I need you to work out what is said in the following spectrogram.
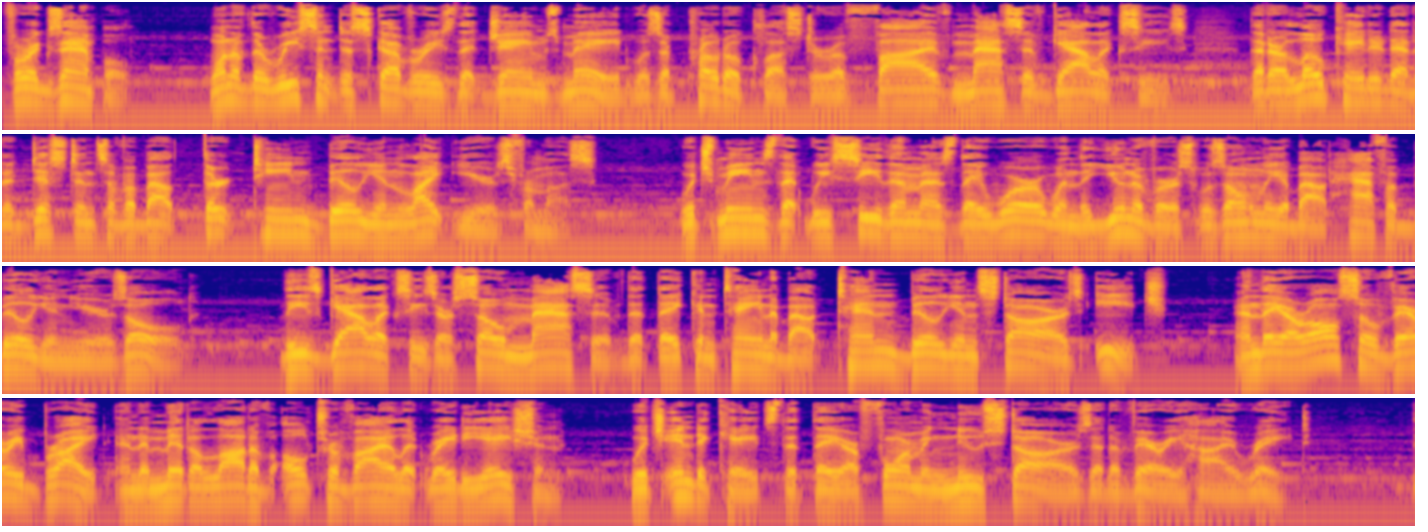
For example, one of the recent discoveries that James made was a protocluster of five massive galaxies that are located at a distance of about 13 billion light-years from us which means that we see them as they were when the universe was only about half a billion years old. These galaxies are so massive that they contain about 10 billion stars each, and they are also very bright and emit a lot of ultraviolet radiation, which indicates that they are forming new stars at a very high rate.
